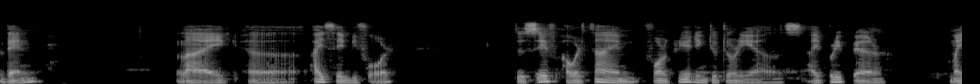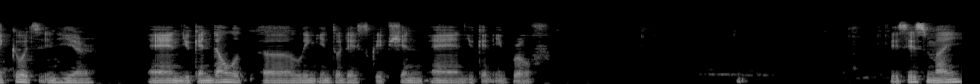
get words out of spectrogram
Then like uh, I said before to save our time for creating tutorials I prepare my codes in here and you can download a link into the description and you can improve. This is my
